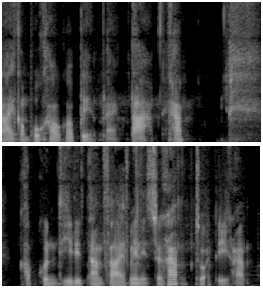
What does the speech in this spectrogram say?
กายของพวกเขาก็เปลี่ยนแปลงตามนะครับ ขอบคุณที่ติดตาม 5 minutes นะครับ สวัสดีครับ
